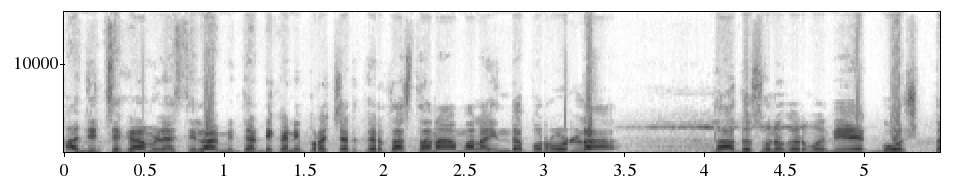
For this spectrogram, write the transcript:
अजितचे कांबळे असतील. आम्ही त्या ठिकाणी प्रचार करत असताना आम्हाला इंदापूर रोडला दादासोनगरमध्ये एक गोष्ट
